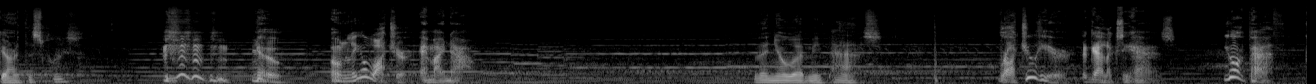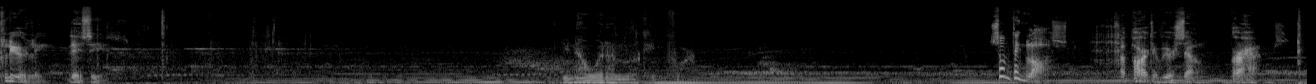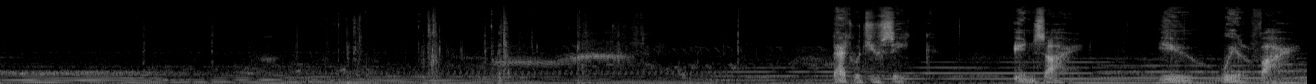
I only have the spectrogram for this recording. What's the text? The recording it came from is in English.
guard this place? no, only a watcher am I now. Then you'll let me pass. Brought you here, the galaxy has. Your path, clearly, this is. You know what I'm looking for. Something lost. A part of yourself, perhaps. That which you seek, inside, you will find.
